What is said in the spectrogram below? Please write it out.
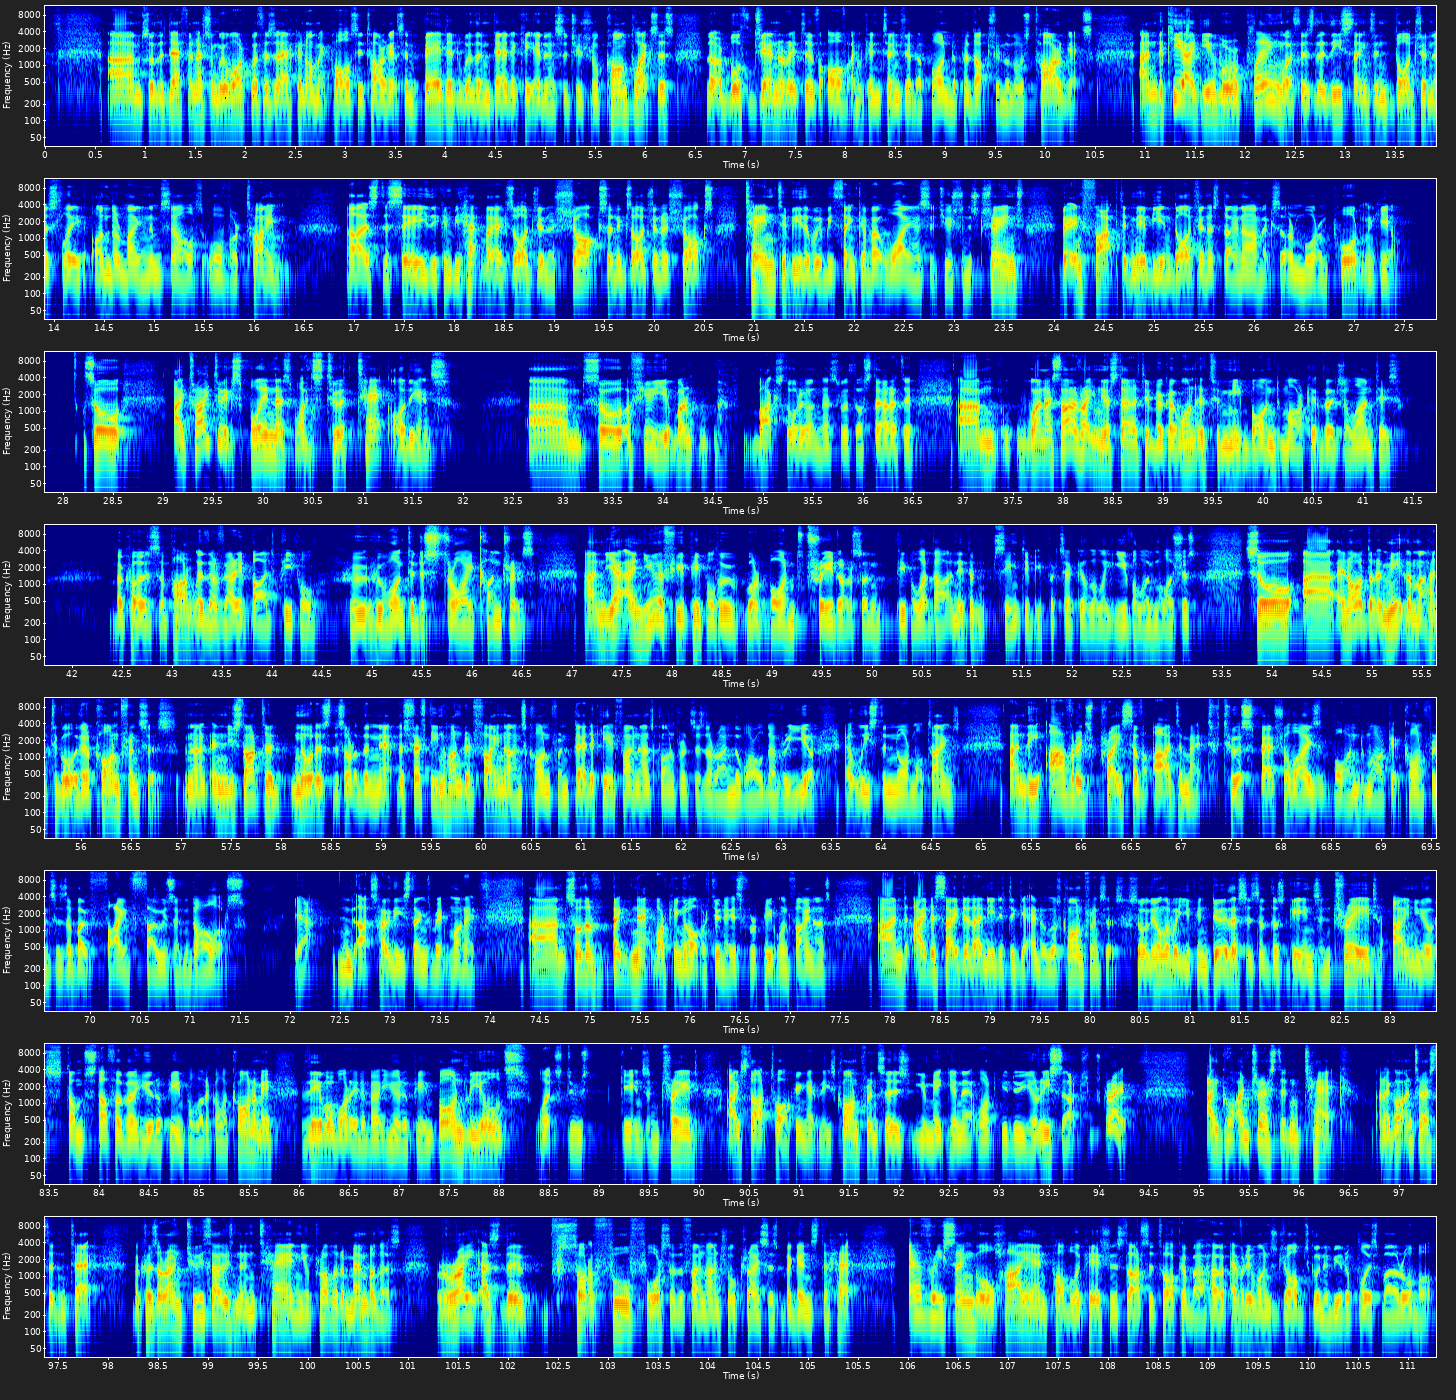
Um, so the definition we work with is economic policy targets embedded within dedicated institutional complexes that are both generative of and contingent upon the production of those targets. And the key idea we were playing with is that these things endogenously undermine themselves over time. That is to say, they can be hit by exogenous shocks, and exogenous shocks tend to be the way we think about why institutions change, but in fact, it may be endogenous dynamics that are more important here. So I tried to explain this once to a tech audience. Um, so a few years, backstory on this with austerity. Um, when I started writing the austerity book, I wanted to meet bond market vigilantes because apparently they're very bad people who, who want to destroy countries. And yet I knew a few people who were bond traders and people like that, and they didn't seem to be particularly evil and malicious. So uh, in order to meet them, I had to go to their conferences. And, and you start to notice the sort of the net, there's 1,500 finance conference, dedicated finance conferences around the world every year, at least in normal times. And the average price of admit to a specialized bond market conference is about $5,000. Yeah, that's how these things make money. Um, so there's big networking opportunities for people in finance. And I decided I needed to get into those conferences. So the only way you can do this is if there's gains in trade. I knew some stuff about European political economy. They were worried about European bond yields. Let's do gains in trade. I start talking at these conferences. You make your network, you do your research. It's great. I got interested in tech. And I got interested in tech because around 2010, you'll probably remember this, right as the sort of full force of the financial crisis begins to hit, every single high-end publication starts to talk about how everyone's job's going to be replaced by a robot.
